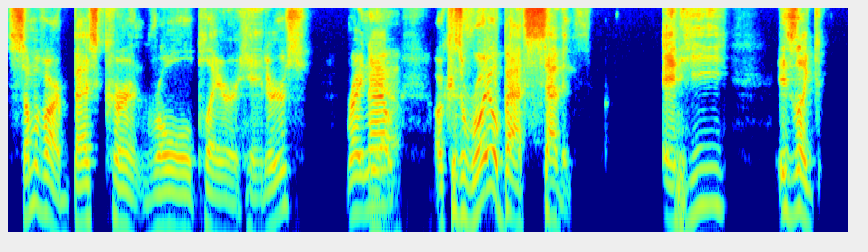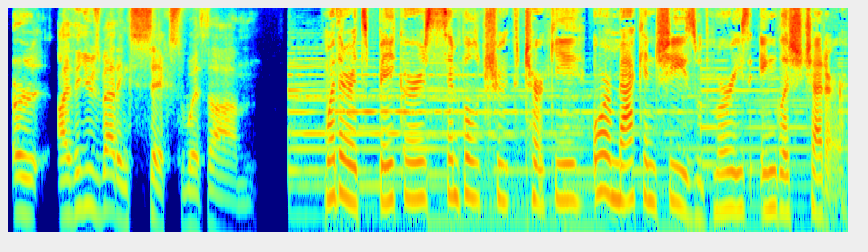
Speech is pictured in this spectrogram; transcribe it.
some of our best current role player hitters right now Yeah. because Arroyo bats seventh, and he is like, or I think he was batting sixth with um. Whether it's Baker's Simple Truth Turkey or mac and cheese with Murray's English Cheddar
